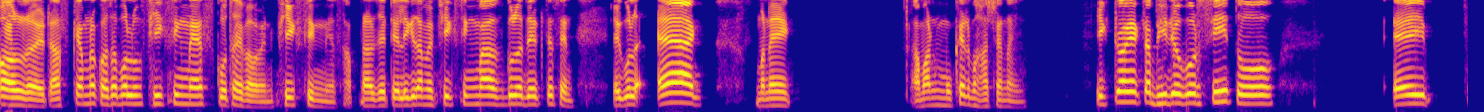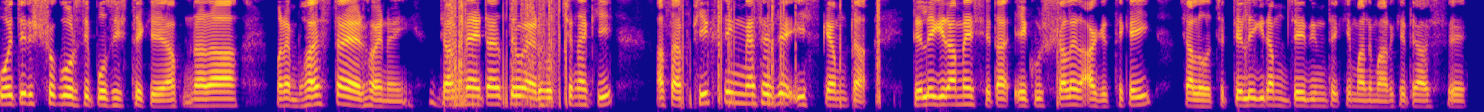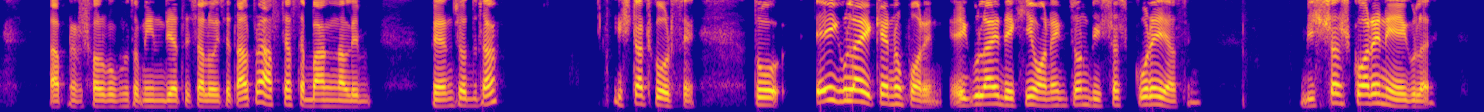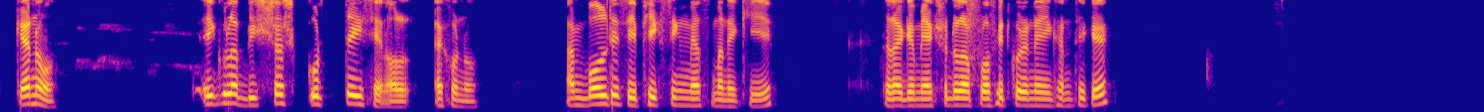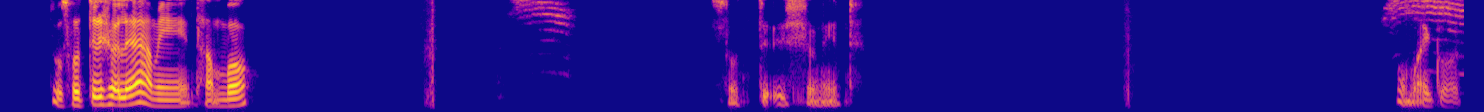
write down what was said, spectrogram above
Alright আজকে আমরা কথা বলব ফিক্সিং ম্যাচ কোথায় পাবেন? ফিক্সিং ম্যাচ আপনারা যে টেলিগ্রামে ফিক্সিং ম্যাচগুলো দেখতেছেন, এগুলো এক মানে আমার মুখের ভাষা নাই। একটু আগে একটা ভিডিও করছি, তো এই পঁয়ত্রিশশো করছি পঁচিশ থেকে, আপনারা মানে ভয়েসটা অ্যাড হয় নাই। জানি না এটাতেও অ্যাড হচ্ছে নাকি। আচ্ছা ফিক্সিং ম্যাচের যে স্ক্যামটা টেলিগ্রামে সেটা একুশ সালের আগে থেকেই চালু হচ্ছে। টেলিগ্রাম যেই দিন থেকে মানে মার্কেটে আসছে আপনার সর্বপ্রথম ইন্ডিয়াতে চালু হয়েছে। তারপরে আস্তে আস্তে বাঙালি ব্যাঞ্চদরা স্টার্ট করছে। তো এইগুলাই কেন পড়েন? এইগুলাই দেখি অনেকজন বিশ্বাস করেই আছেন। বিশ্বাস করেনি এইগুলায় কেন? এইগুলা বিশ্বাস করতেইছেন এখনও। আমি বলতেছি ফিক্সিং ম্যাচ মানে কি? তার আগে আমি একশো ডলার প্রফিট করে নেই এখান থেকে। তো ছত্রিশ হলে আমি থামবো। ছত্রিশ মিনিট। ও মাই গড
